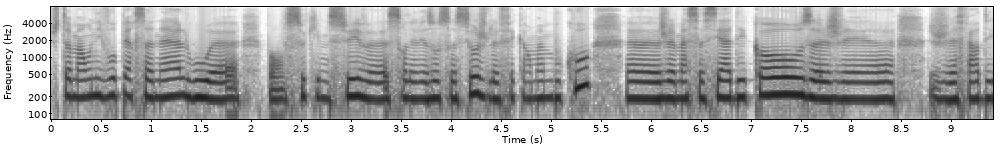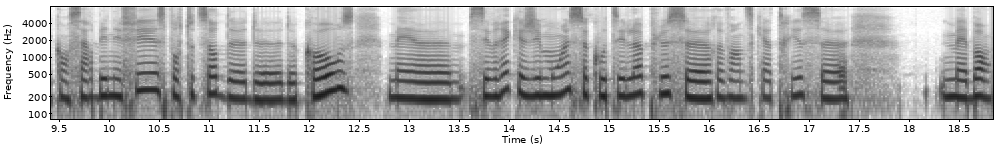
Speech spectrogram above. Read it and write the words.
justement au niveau personnel ou euh, bon, ceux qui me suivent euh, sur les réseaux sociaux, je le fais quand même beaucoup. je vais m'associer à des causes. Je vais, faire des concerts bénéfices pour toutes sortes de causes. Mais c'est vrai que j'ai moins ce côté-là, plus revendicatrice. mais bon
